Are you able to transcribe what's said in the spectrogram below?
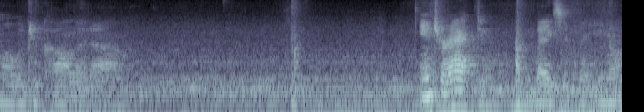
what would you call it? Um, interacting, basically. You know,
